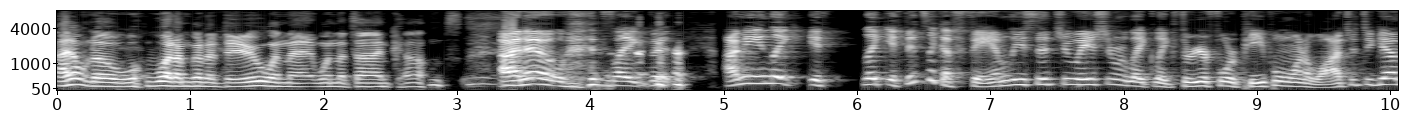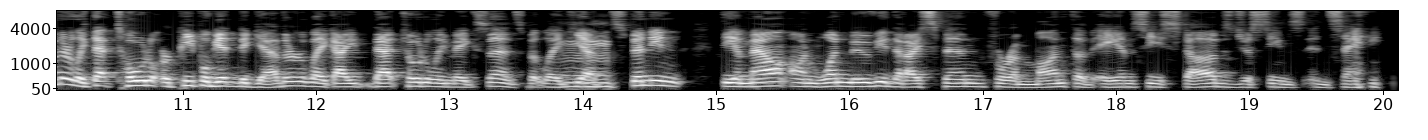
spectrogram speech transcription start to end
I don't know what I'm gonna do when that when the time comes. I know it's like, but I mean, like if like if it's like a family situation where like like three or four people want to watch it together, like that total or people getting together, like I that totally makes sense. But like, yeah, Mhm. spending the amount on one movie that I spend for a month of AMC stubs just seems insane.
